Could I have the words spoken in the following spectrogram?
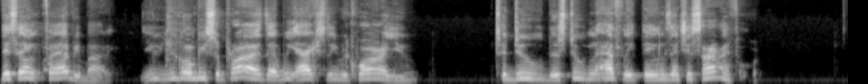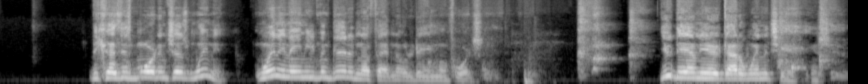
This ain't for everybody you you're gonna be surprised that we actually require you to do the student athlete things that you signed for. Because it's more than just winning. Winning ain't even good enough at Notre Dame, unfortunately. You damn near got to win the championship.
